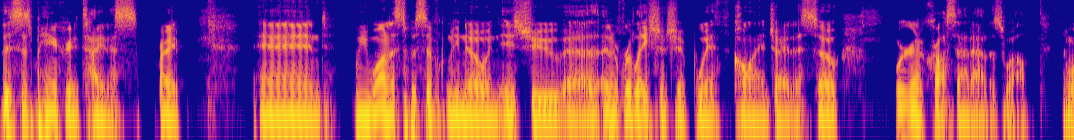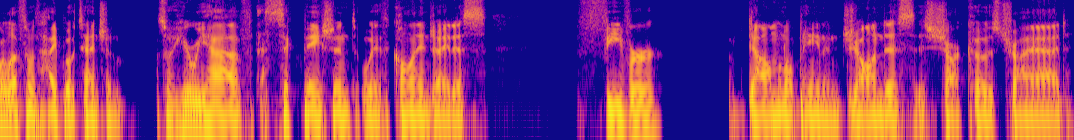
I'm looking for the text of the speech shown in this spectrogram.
this is pancreatitis, right? And we want to specifically know an issue uh, and a relationship with cholangitis. So we're going to cross that out as well. And we're left with hypotension. So here we have a sick patient with cholangitis, fever, abdominal pain, and jaundice is Charcot's triad.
